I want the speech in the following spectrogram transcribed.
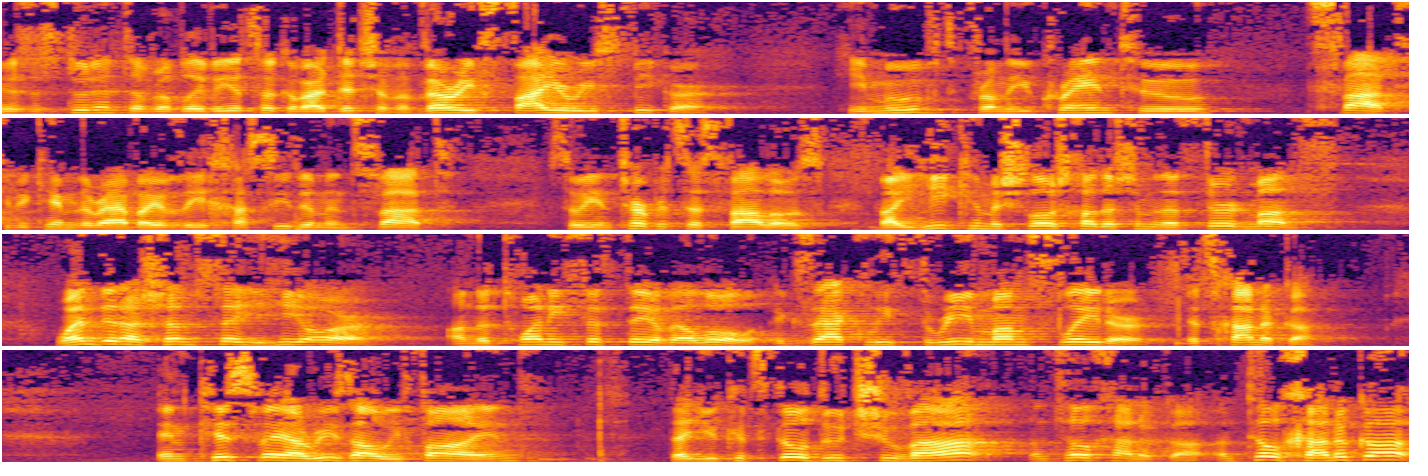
He was a student of Rabbi Levi Yitzchak of Berditchev, a very fiery speaker. He moved from the Ukraine to Tzvat. He became the rabbi of the Hasidim in Tzvat. So he interprets as follows: Vayihi kimishlosh chadashim in the third month. When did Hashem say Yehi? On the 25th day of Elul, exactly three months later. It's Chanukah. In Kisvei Arizal, we find that you could still do tshuva until Chanukah. Until Chanukah,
